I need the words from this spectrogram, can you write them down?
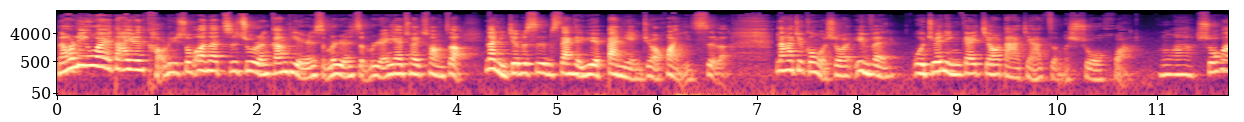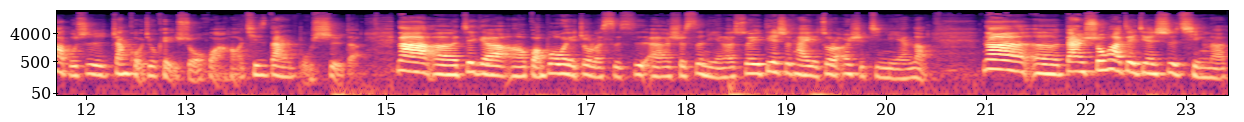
然后另外大家又考虑说，哦，那蜘蛛人、钢铁人什么人什么人要出来创造，那你这不是三个月、半年你就要换一次了？那他就跟我说，韵芬，我觉得你应该教大家怎么说话。哇，说话不是张口就可以说话哈，其实当然不是的。那呃，这个呃广播我也做了十四呃十四年了，所以电视台也做了二十几年了。那呃，当然说话这件事情呢，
